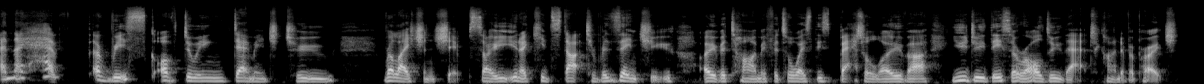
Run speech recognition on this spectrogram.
and they have a risk of doing damage to relationship. So, you know, kids start to resent you over time if it's always this battle over you do this or I'll do that kind of approach.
